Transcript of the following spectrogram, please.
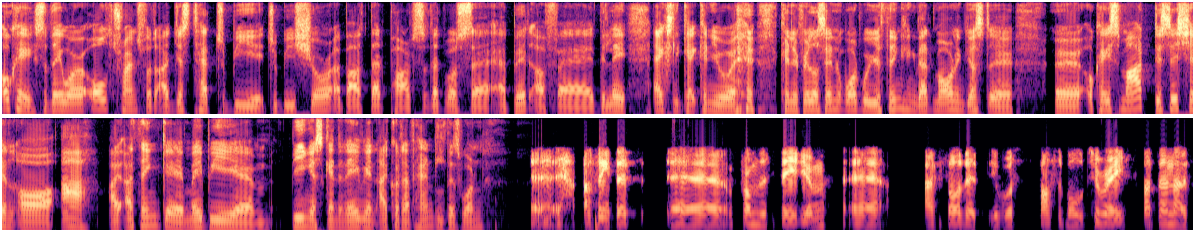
Okay, so they were all transferred. I just had to be to be sure about that part. So that was a, a bit of a delay. Actually, can, can you can you fill us in? What were you thinking that morning? Just uh, uh, okay, smart decision, or ah, I, I think uh, maybe um, being a Scandinavian, I could have handled this one. Uh, I think that uh, from the stadium, uh, I thought that it was possible to race, but then I've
